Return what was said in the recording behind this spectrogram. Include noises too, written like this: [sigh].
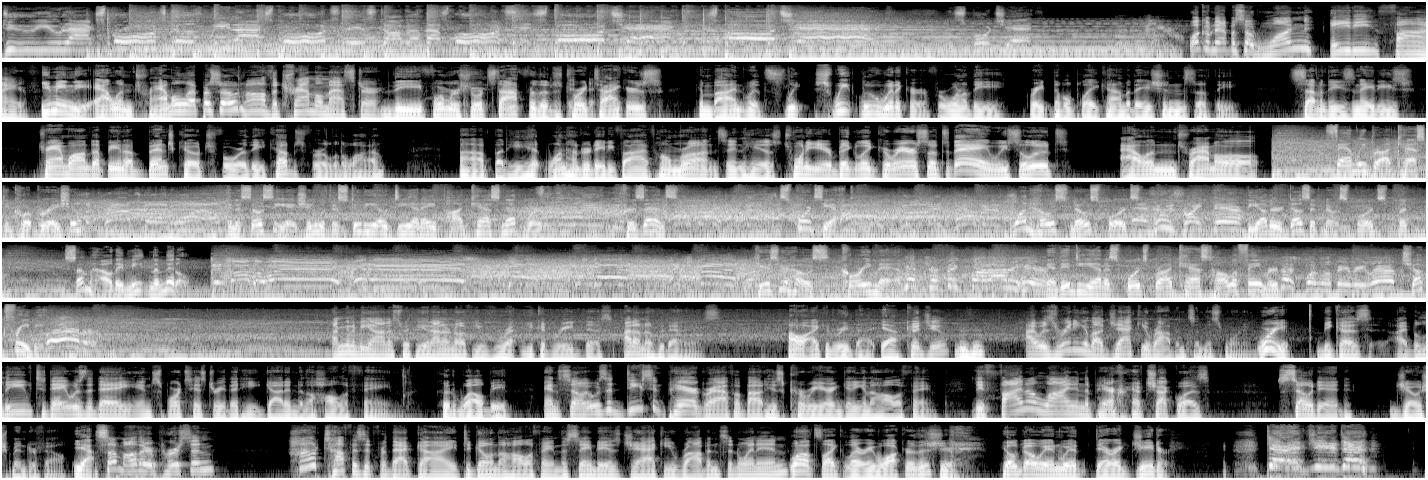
Do you like sports? Cause we like sports. Let's talk about sports. It's Sports Shack. Sports Shack. It's Sports Shack. Welcome to episode 185. You mean the Alan Trammell episode? Oh, the Trammell Master. The former shortstop for the Detroit Tigers, combined with Sweet, Sweet Lou Whitaker for one of the great double play combinations of the 70s and 80s. Tram wound up being a bench coach for the Cubs for a little while, uh, but he hit 185 home runs in his 20 year big league career. So today we salute Alan Trammell. Family Broadcasting Corporation, in association with the Studio DNA Podcast Network, presents Sports Yak. One host knows sports, And who's right there? the other doesn't know sports, but somehow they meet in the middle. It's on the way. It is good. It's good. It's good. Here's your host, Corey Mann Get your big butt out of here. and Indiana Sports Broadcast Hall of Famer This one will be relived Chuck Freeby. forever. I'm going to be honest with you, and I don't know if you've re- you could read this. I don't know who that is. Oh, I could read that. Yeah. Could you? Mm-hmm. I was reading about Jackie Robinson this morning Were you? because I believe today was the day in sports history that he got into the Hall of Fame. Could well be. And so it was a decent paragraph about his career and getting in the Hall of Fame. The final line in the [laughs] paragraph, Chuck, was so did Joe Schminderfeld. Yeah. Some other person. How tough is it for that guy to go in the Hall of Fame the same day as Jackie Robinson went in? Well, it's like Larry Walker this year. [laughs] He'll go in with Derek Jeter. Derek Jeter, Derek.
